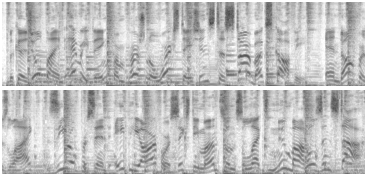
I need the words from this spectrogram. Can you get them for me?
because you'll find everything from personal workstations to Starbucks coffee, and offers like 0% APR for 60 months on select new models in stock,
